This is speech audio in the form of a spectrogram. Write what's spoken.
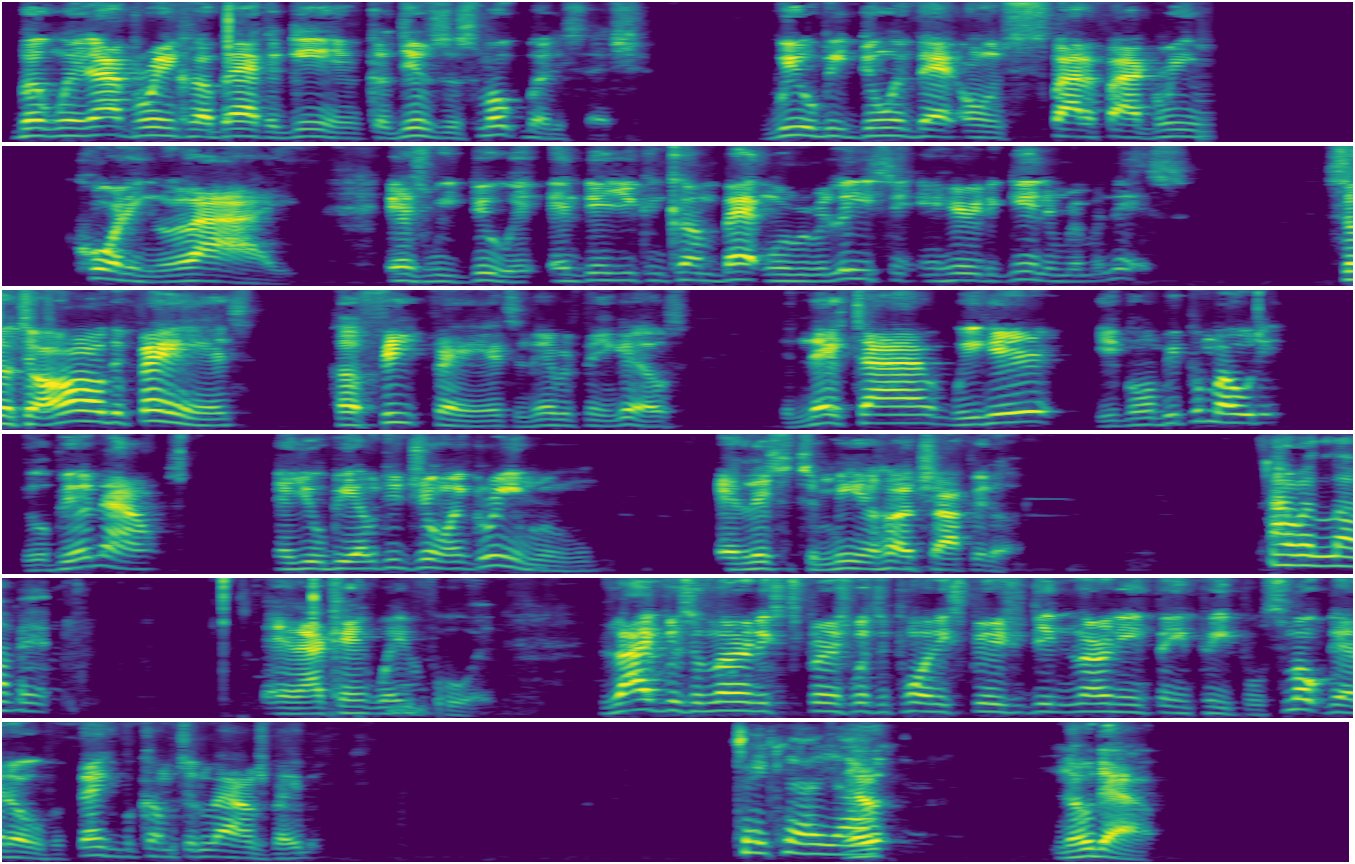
But when I bring her back again, because this was a smoke buddy session, we will be doing that on Spotify Green, recording live as we do it, and then you can come back when we release it and hear it again and reminisce. So to all the fans, her feet fans, and everything else, the next time we hear it, it's going to be promoted. It will be announced and you'll be able to join Green Room and listen to me and her chop it up. I would love it. And I can't wait for it. Life is a learning experience. What's the point of experience? You didn't learn anything, people. Smoke that over. Thank you for coming to the lounge, baby. Take care, y'all. No doubt.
